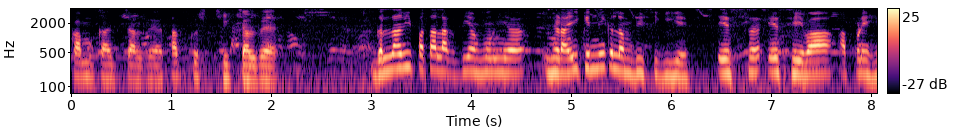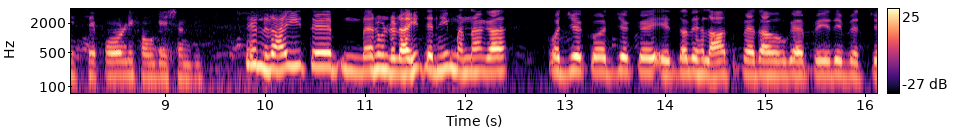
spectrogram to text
ਕੰਮਕਾਜ ਚੱਲ ਰਿਹਾ ਸਭ ਕੁਝ ਠੀਕ ਚੱਲ ਰਿਹਾ ਗੱਲਾਂ ਵੀ ਪਤਾ ਲੱਗਦੀਆਂ ਹੋਣੀਆਂ ਲੜਾਈ ਕਿੰਨੀ ਕੁ ਲੰਬੀ ਸੀਗੀ ਇਹ ਇਸ ਇਹ ਸੇਵਾ ਆਪਣੇ ਹਿੱਸੇ ਪਾਉਣ ਲਈ ਫਾਊਂਡੇਸ਼ਨ ਦੀ? ਇਹ ਲੜਾਈ ਤੇ ਮੈਨੂੰ ਲੜਾਈ ਤੇ ਨਹੀਂ ਮੰਨਾਂਗਾ ਕੁਝ ਕੁਝ ਕਿ ਇਦਾਂ ਦੇ ਹਾਲਾਤ ਪੈਦਾ ਹੋ ਗਏ ਪਏ ਇਹਦੇ ਵਿੱਚ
